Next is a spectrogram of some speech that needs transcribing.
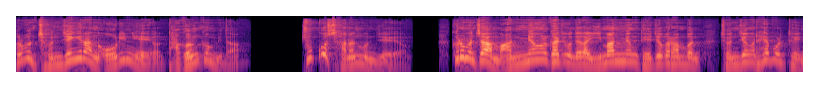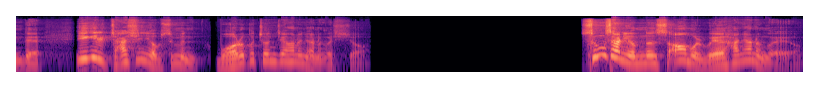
여러분 전쟁이란 올인이에요. 다건 겁니다. 죽고 사는 문제예요. 그러면 자 만 명을 가지고 내가 2만 명 대적을 한번 전쟁을 해볼 터인데 이길 자신이 없으면 뭐하러 그 전쟁하느냐는 것이죠 승산이 없는 싸움을 왜 하냐는 거예요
